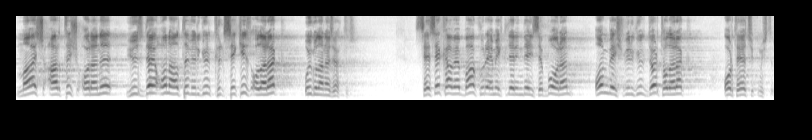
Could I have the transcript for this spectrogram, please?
maaş artış oranı yüzde 16,48 olarak uygulanacaktır. SSK ve Bağkur emeklilerinde ise bu oran 15,4 olarak ortaya çıkmıştır.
